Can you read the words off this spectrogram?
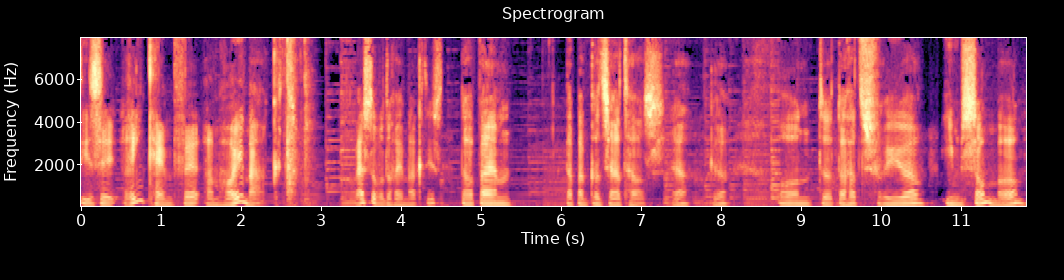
diese Ringkämpfe am Heumarkt. Weißt du, wo der Heumarkt ist? Da beim, da beim Konzerthaus. Ja? Und äh, da hat es früher im Sommer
